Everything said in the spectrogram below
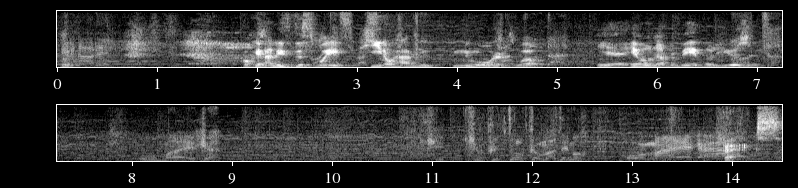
くなる Okay, at least this way he don't have the New Order as well. Yeah, he will never be able to use it. Facts.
